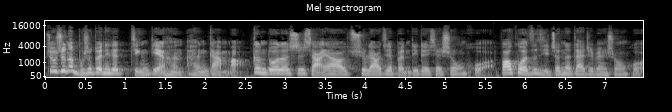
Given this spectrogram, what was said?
就真的不是对那些景点很很感冒，更多的是想要去了解本地的一些生活，包括自己真的在这边生活。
